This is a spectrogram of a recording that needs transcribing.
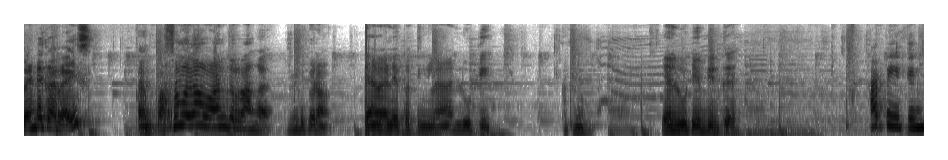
வெண்டைக்காய் ரைஸ் என் பசங்க தான் வாழ்ந்துடுறாங்க ரெண்டு பேரும். என் வேலையை பார்த்தீங்களா? லூட்டி. என் லூட்டி எப்படி இருக்கு? ஹாப்பி ஈட்டிங்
